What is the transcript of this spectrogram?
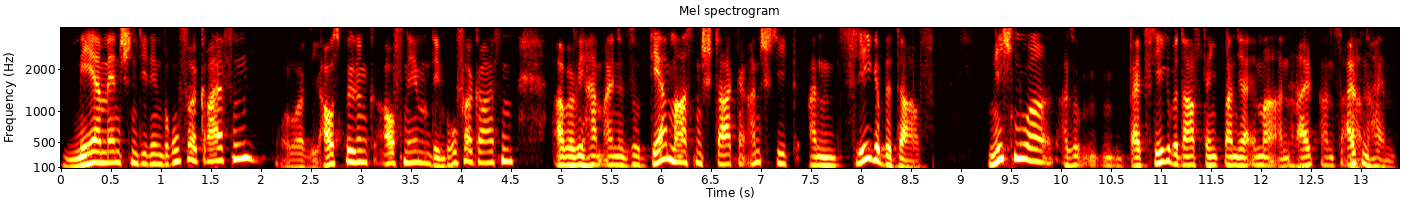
mehr Menschen, die den Beruf ergreifen oder die Ausbildung aufnehmen, den Beruf ergreifen, aber wir haben einen so dermaßen starken Anstieg an Pflegebedarf. Nicht nur, also bei Pflegebedarf denkt man ja immer an, ans Altenheim.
